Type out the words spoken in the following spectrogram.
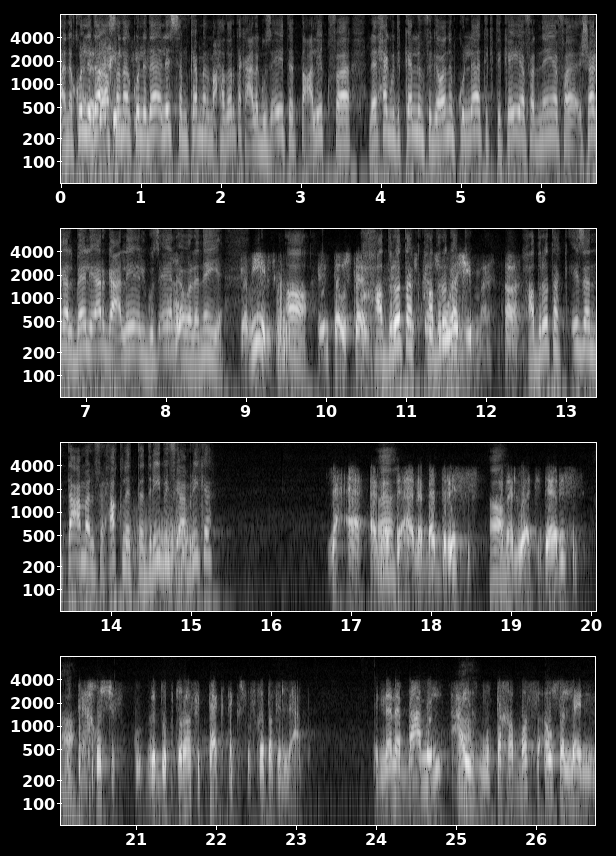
أنا كل أنا ده أصلا أنا كل ده لسه مكمل مع حضرتك على جزئية التعليق فلقيت حضرتك بتتكلم في جوانب كلها تكتيكية فنية فشغل بالي أرجع للجزئية. الأولانية جميل آه. أنت أستاذ حضرتك- أنت أستاذ حضرتك- آه حضرتك اذا تعمل في الحقل التدريبي في أمريكا لا أنا آه. آه. أنا بدرس آه. آه. أنا دلوقتي دارس آه. كنت هخش في دكتوراه في ال tactics وفي خطط اللعب إن أنا بعمل عايز آه. منتخب مصر أوصل لأن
